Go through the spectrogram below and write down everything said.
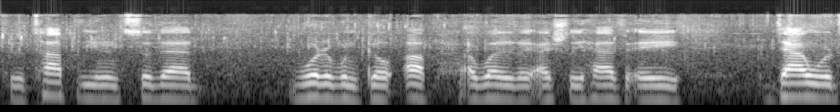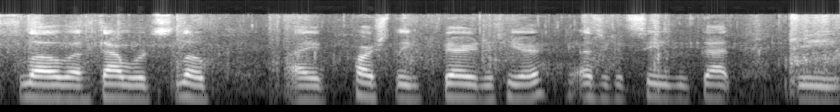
to the top of the unit so that water wouldn't go up. I wanted to actually have a downward flow, a downward slope. I partially buried it here. As you can see, we've got the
